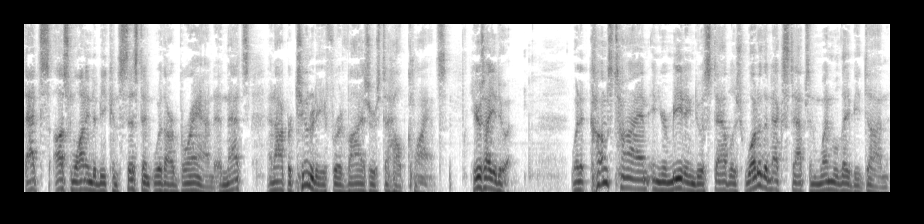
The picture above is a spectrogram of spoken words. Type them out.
that's us wanting to be consistent with our brand. And that's an opportunity for advisors to help clients. Here's how you do it. When it comes time in your meeting to establish what are the next steps and when will they be done,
